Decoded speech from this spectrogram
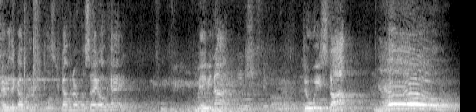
Maybe the governor will, governor will say, okay. Maybe not. Do we stop? No.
